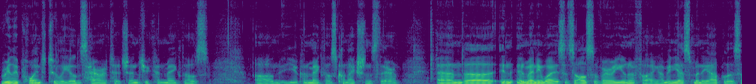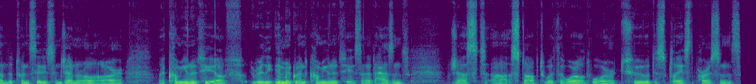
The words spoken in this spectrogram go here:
really point to Leon's heritage, and you can make those um, you can make those connections there. And uh, in, in many ways, it's also very unifying. I mean, yes, Minneapolis and the Twin Cities in general are a community of really immigrant communities, and it hasn't just uh, stopped with the World War II displaced persons,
